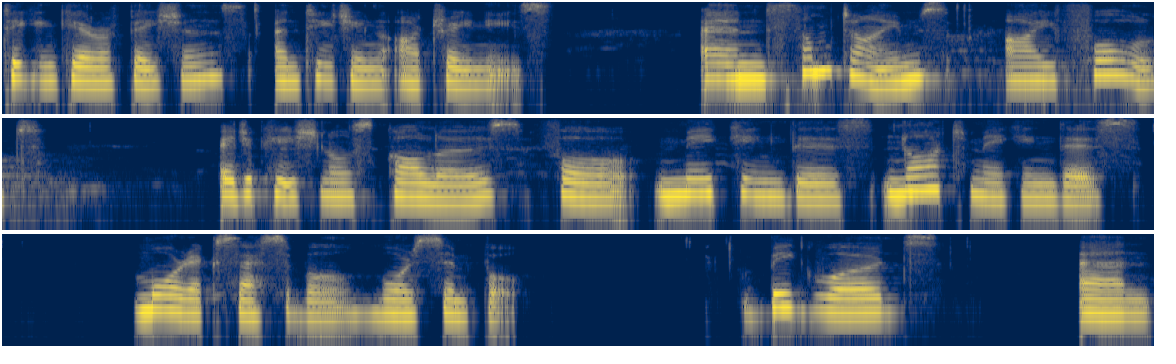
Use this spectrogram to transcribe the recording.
taking care of patients and teaching our trainees. And sometimes I fault educational scholars for making this, not making this more accessible, more simple. Big words, and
